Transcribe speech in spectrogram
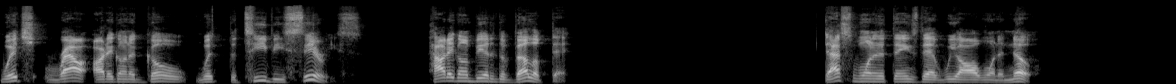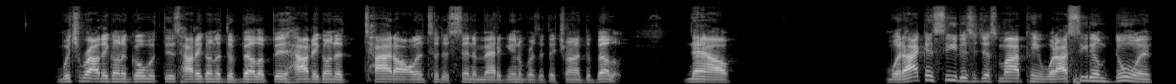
which route are they going to go with the TV series? How are they going to be able to develop that? That's one of the things that we all want to know which route they're going to go with this, how they're going to develop it, how they're going to tie it all into the cinematic universe that they're trying to develop. Now, what I can see, this is just my opinion, what I see them doing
